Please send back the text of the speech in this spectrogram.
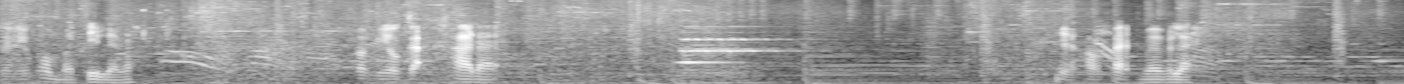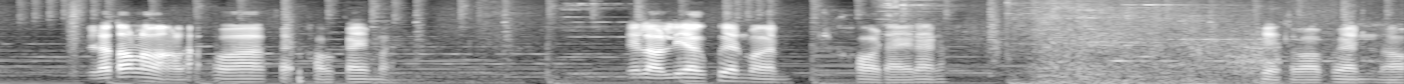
ตรงนี้ผมมาติดเลยนะก็มีโอกาสฆ่าได้ เดี๋ยวเขาแฟดไม่เป็นไรเราต้องระวังละเพราะว่าแฟดเขาใกล้มานี่เราเรียกเพื่อนมาคอได้ได้นะโอเคแต่ว่าเพื่อนเรา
